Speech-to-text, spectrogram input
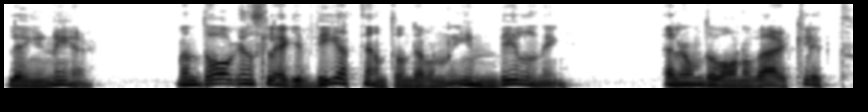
längre ner. Men dagens läge vet jag inte om det var någon inbildning. Eller om det var något verkligt.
